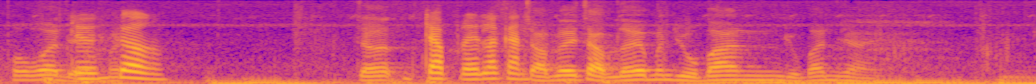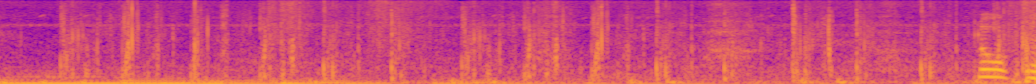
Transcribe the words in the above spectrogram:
เพราะว่าเจเดี๋ยอวเครื่อง เจอจับเลยแล้วกัน จับเลยจับเลยมันอยู่บ้านอยู่บ้านใหญ่ ลูกเธ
